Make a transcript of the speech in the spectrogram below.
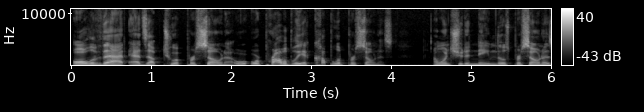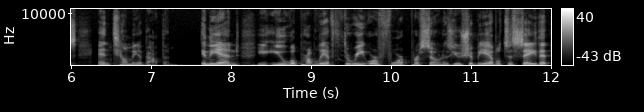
All of that adds up to a persona, or, or probably a couple of personas. I want you to name those personas and tell me about them. In the end, you, will probably have three or four personas. You should be able to say that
